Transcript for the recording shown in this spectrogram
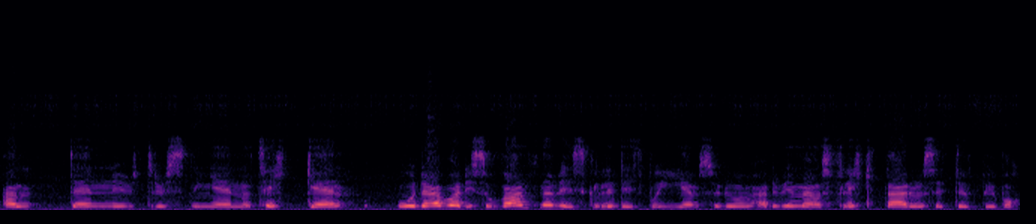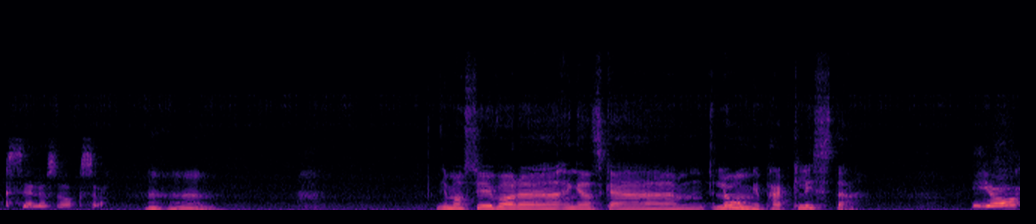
All den utrustningen och tecken. Och där var det så varmt när vi skulle dit på EM så då hade vi med oss fläktar och sätta upp i boxen och så också. Mhm. Det måste ju vara en ganska mm, lång packlista. Ja,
